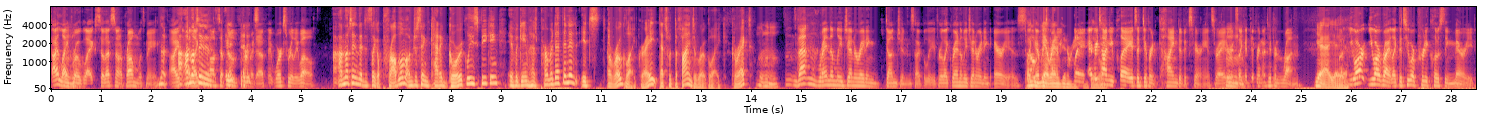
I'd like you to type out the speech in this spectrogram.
I like hmm. roguelikes, so that's not a problem with me. No, I, I- I I'm not like saying the concept it- of that it's- permadeath. It works really well. I- I'm not saying that it's like a problem. I'm just saying categorically speaking, if a game has permadeath in it, it's a roguelike, right? That's what defines a roguelike, correct? Mm-hmm. That and randomly generating dungeons, I believe, or like randomly generating areas. Like Oh, every yeah, time random you generation play, every time you play, it's a different kind of experience, right? Or it's like mm-hmm. a different a different run. Yeah, yeah, yeah. You are you are right. Like the two are pretty closely married.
